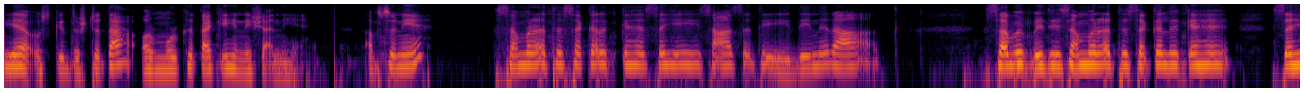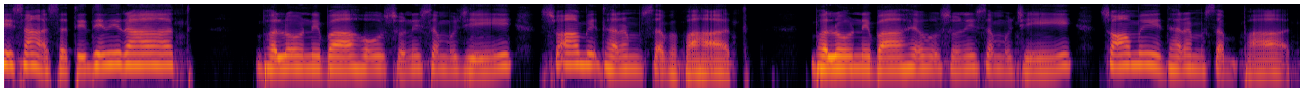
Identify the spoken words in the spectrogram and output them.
यह उसकी दुष्टता और मूर्खता की ही निशानी है। अब सुनिए, समरथ सकल कह सही सांस थी दिन रात। सब विधि समरथ सकल कह, सही सांस दिन रात। भलो निबाहो सुनि समुझी, स्वामी धर्म सब बात। भलो निबाहो सुनि समुझी, स्वामी धर्म सब बात।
